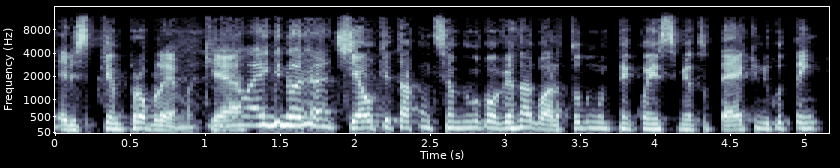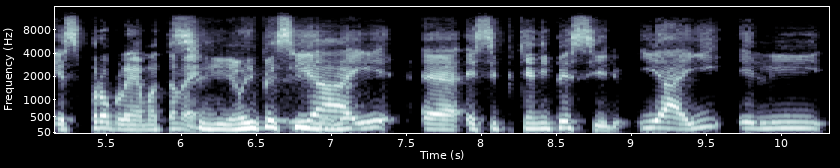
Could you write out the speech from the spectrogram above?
Ele esse pequeno problema, que é não é ignorante. Que é o que está acontecendo no governo agora. Todo mundo tem conhecimento técnico, tem esse problema também. Sim, é um empecilho. E né? aí é esse pequeno empecilho. E aí ele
